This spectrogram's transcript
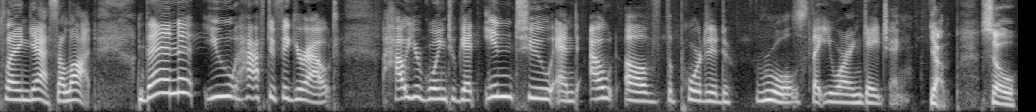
playing yes a lot. Then you have to figure out how you're going to get into and out of the ported rules that you are engaging. yeah. So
